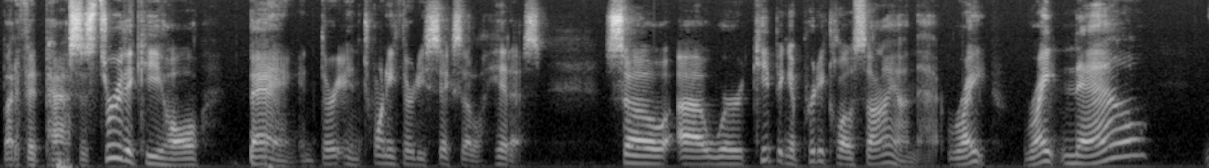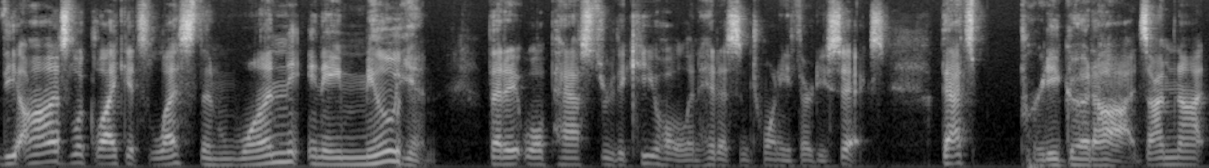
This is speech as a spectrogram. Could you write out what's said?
But if it passes through the keyhole, bang! In, thir- in 2036, it'll hit us. So uh, we're keeping a pretty close eye on that. Right, right now, the odds look like it's less than one in a million that it will pass through the keyhole and hit us in 2036. That's pretty good odds. I'm not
